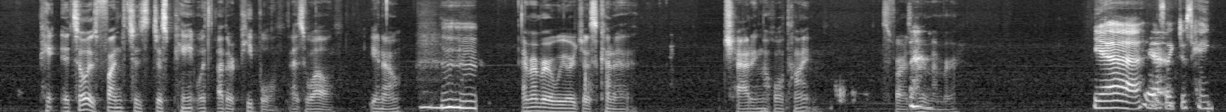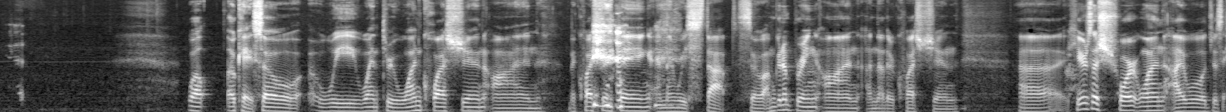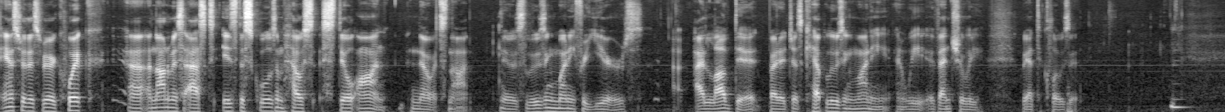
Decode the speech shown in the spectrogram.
Pa- it's always fun to just paint with other people as well, you know? Mm-hmm. I remember we were just kind of chatting the whole time, as far as I remember. Yeah, Yeah. it's like just hang. Well, okay, so we went through one question on the question thing and then we stopped. So I'm going to bring on another question. Uh, here's a short one. I will just answer this very quick. Uh, Anonymous asks Is the Schoolism House still on? No, it's not. It was losing money for years. I- loved it, but it just kept losing money, and we eventually we had to close it.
